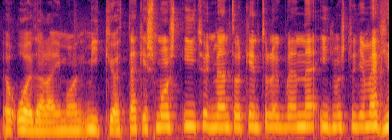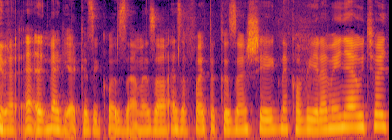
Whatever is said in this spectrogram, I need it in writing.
oldalaimon mik jöttek, és most így, hogy mentorként ülök benne, így most ugye megint megérkezik hozzám ez a, ez a fajta közönségnek a véleménye, úgyhogy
